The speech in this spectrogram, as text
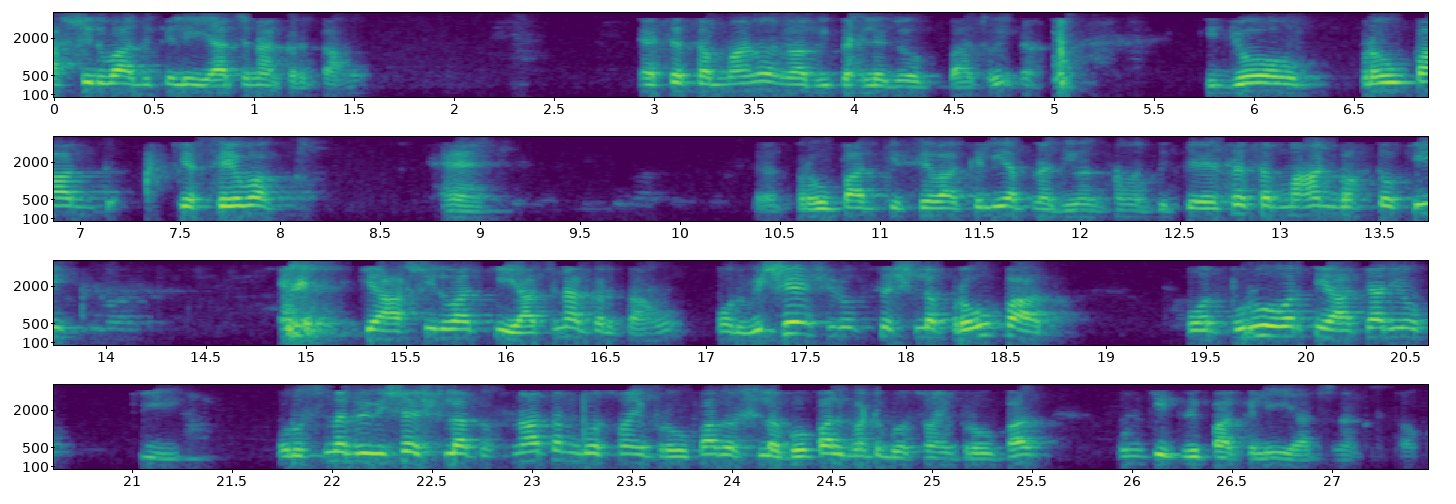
आशीर्वाद के लिए याचना करता हूँ। ऐसे सब मानो अभी पहले जो बात हुई ना, कि जो प्रभुपाद के सेवक हैं, प्रभुपाद की सेवा के लिए अपना जीवन समर्पित किया। ऐसे सब महान भक्तों की, के आशीर्वाद की याचना करता हूँ और विशेष रूप से शिला प्रभुपाद और पूर्ववर्ती आचार्यों की, और उसमें भी विशेष शिला तो सनातन गोस्वामी प्रभुपाद और शिला गोपाल भट्ट गोस्वामी प्रभुपाद उनकी कृपा के लिए याचना करता हूँ।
